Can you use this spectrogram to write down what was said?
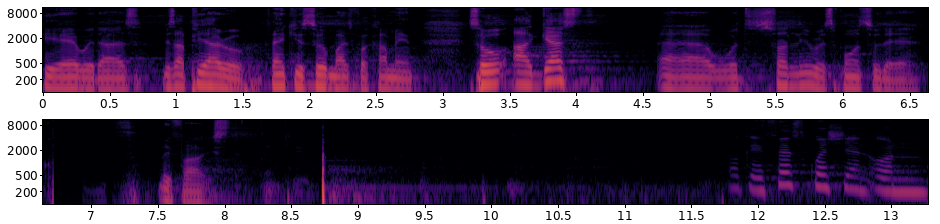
here with us. Mr. PRO, thank you so much for coming. So our guest uh, would shortly respond to the questions they first. Thank you. Okay, first question on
